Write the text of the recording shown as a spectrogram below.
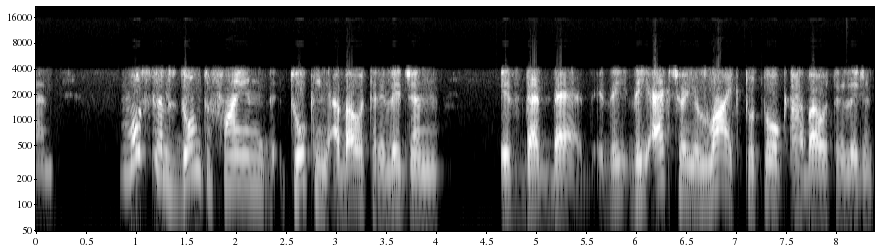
and Muslims don't find talking about religion is that bad. They they actually like to talk about religion.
